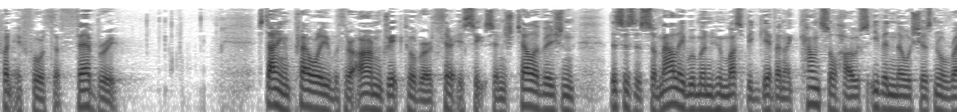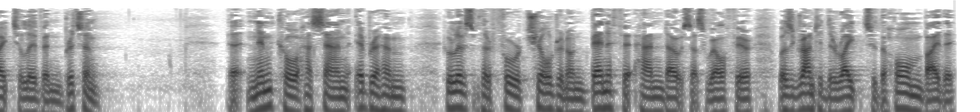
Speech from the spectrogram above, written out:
24th of February. Standing proudly with her arm draped over a 36-inch television, this is a Somali woman who must be given a council house even though she has no right to live in Britain. Uh, Nimco Hassan Ibrahim, who lives with her four children on benefit handouts, that's welfare, was granted the right to the home by the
